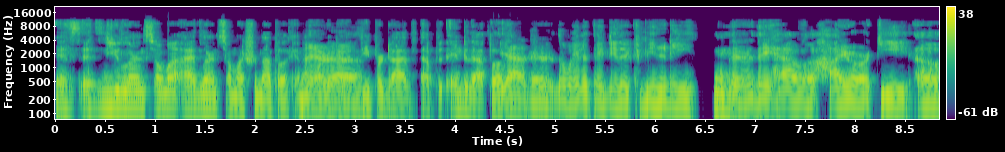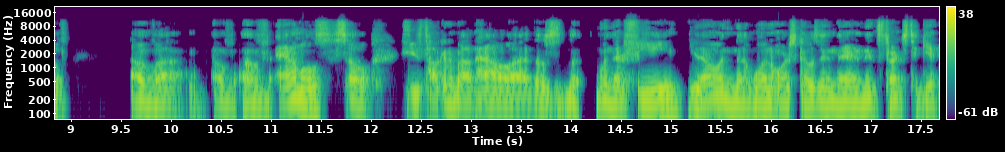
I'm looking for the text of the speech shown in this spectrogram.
it's it's you learn so much. I learned so much from that book, and I They're, want to do uh, a deeper dive up into that book. yeah. They're the way that they do their community. Mhm. They're they have a hierarchy of of uh, of of animals. So he's talking about how uh, those the, when they're feeding, you know, and the one horse goes in there and it starts to get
